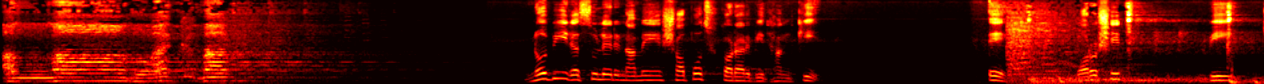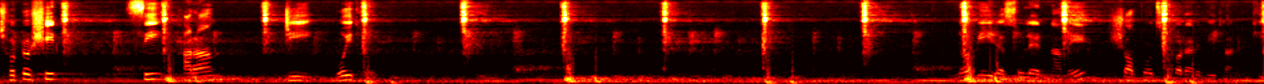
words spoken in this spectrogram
আল্লাহু আকবার। নবী রসুলের নামে শপথ করার বিধান কি? এ, বড় শীত বি, ছোট শীত সি, হারাম, ডি, বৈধ। নবী রসুলের নামে শপথ করার বিধান কি?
